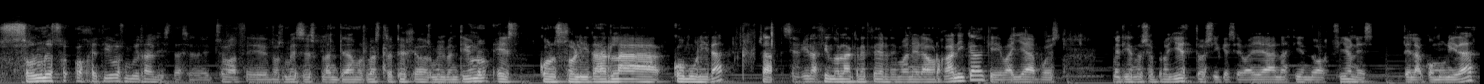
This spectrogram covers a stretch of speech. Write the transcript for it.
son unos objetivos muy realistas. De hecho, hace dos meses planteamos la estrategia 2021, es consolidar la comunidad, o sea, seguir haciéndola crecer de manera orgánica, que vaya pues metiéndose proyectos y que se vayan haciendo acciones de la comunidad.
